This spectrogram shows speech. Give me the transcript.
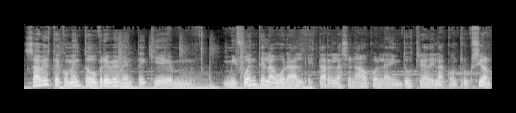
Sabes, te comento brevemente que mm, mi fuente laboral está relacionado con la industria de la construcción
